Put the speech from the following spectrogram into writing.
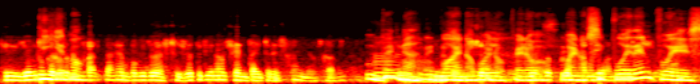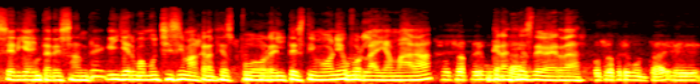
Sí, yo creo que lo que nos falta es un poquito de esto. Yo tiene 83 años, ¿sabes? Venga, bueno, bueno, pero bueno, si pueden, pues sería interesante. Guillermo, muchísimas gracias por el testimonio, por la llamada. Otra pregunta. Gracias de verdad. Otra pregunta. Eh,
